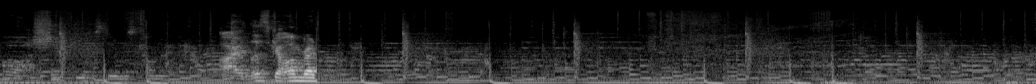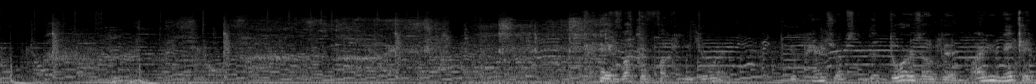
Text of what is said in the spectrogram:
Oh shit, this dude is coming. Alright, let's go. I'm ready. Are you doing? Your parents are upstairs. The door's open. Why are you naked?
